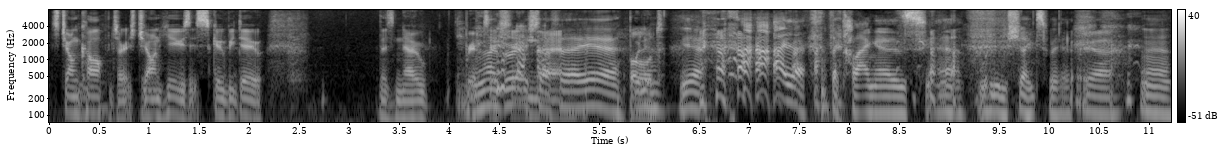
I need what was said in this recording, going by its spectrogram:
It's John Carpenter. It's John Hughes. It's Scooby Doo. There's no British, no in British stuff there. there, yeah. Bod. William- Yeah. yeah. The clangers, yeah. William Shakespeare. Yeah, Yeah.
